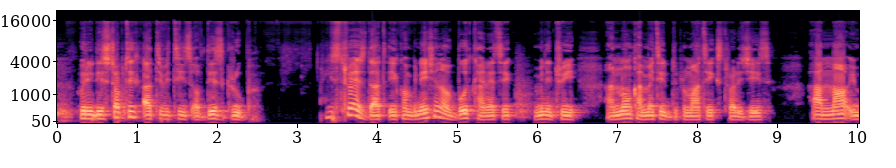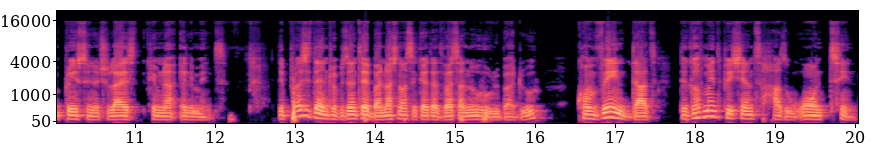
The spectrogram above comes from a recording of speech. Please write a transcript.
with the disruptive activities of this group. He stressed that a combination of both kinetic military and non-kinetic diplomatic strategies are now in place to neutralize criminal elements. The president, represented by National Security Advisor Nuhu Ribadu, conveyed that the government patience has one thing,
